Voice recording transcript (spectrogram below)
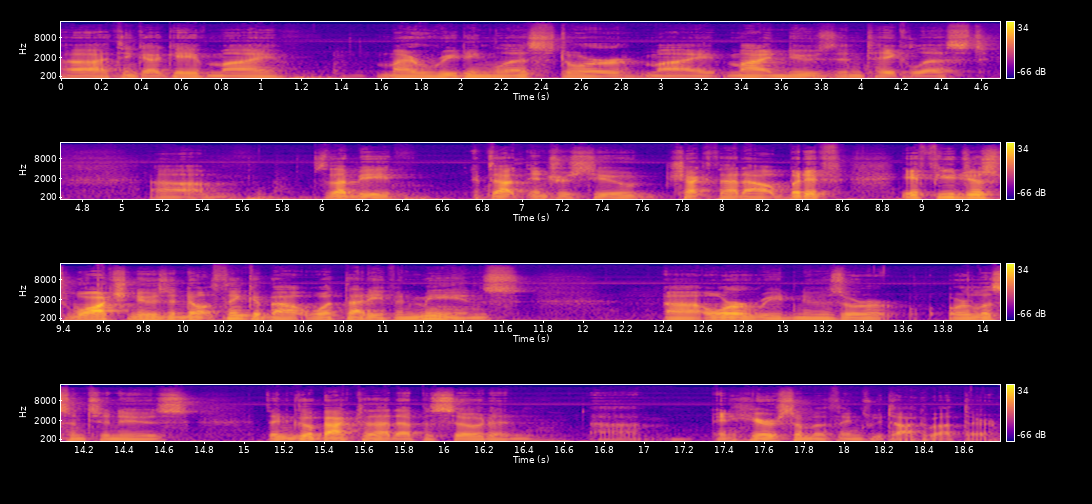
Uh, I think I gave my my reading list or my my news intake list. Um, so that'd be if that interests you, check that out. But if if you just watch news and don't think about what that even means, uh, or read news or or listen to news, then go back to that episode and um, and hear some of the things we talk about there.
